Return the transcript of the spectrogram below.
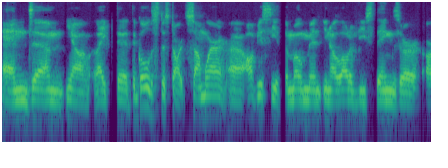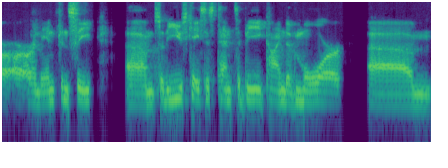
And um, you know, like the, the goal is to start somewhere. Uh, obviously, at the moment, you know, a lot of these things are are, are in the infancy. Um, so the use cases tend to be kind of more um,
